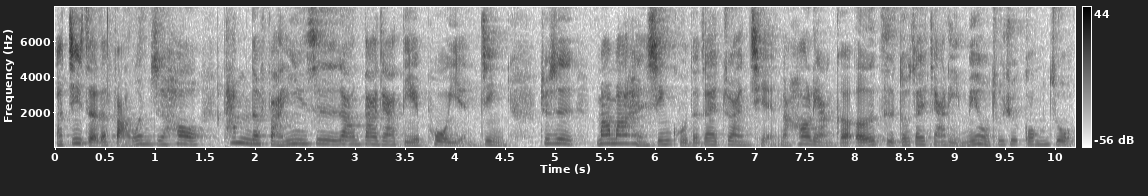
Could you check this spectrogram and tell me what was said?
呃记者的访问之后，他们的反应是让大家跌破眼镜，就是妈妈很辛苦的在赚钱，然后两个儿子都在家里没有出去工作，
